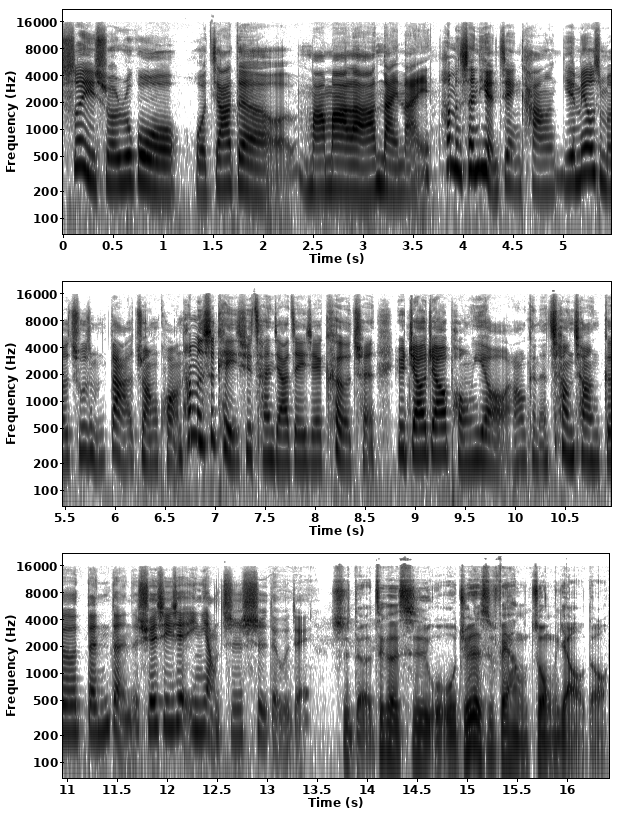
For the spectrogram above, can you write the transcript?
所以说，如果我家的妈妈啦、奶奶，他们身体很健康，也没有什么出什么大的状况，他们是可以去参加这些课程，去交交朋友，然后可能唱唱歌等等的，学习一些营养知识，对不对？是的，这个是我我觉得是非常重要的哦。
